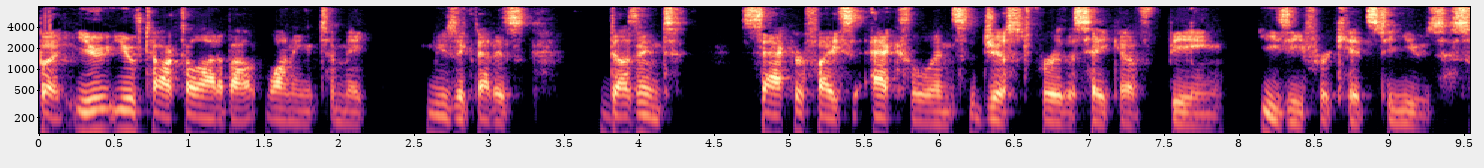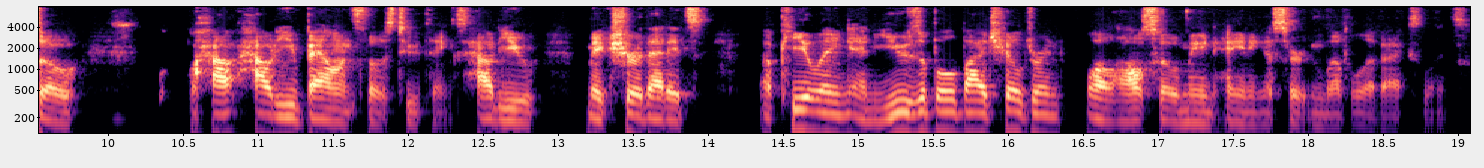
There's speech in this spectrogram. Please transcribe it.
But you you've talked a lot about wanting to make music that is doesn't sacrifice excellence just for the sake of being easy for kids to use. So how how do you balance those two things? How do you make sure that it's appealing and usable by children while also maintaining a certain level of excellence?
